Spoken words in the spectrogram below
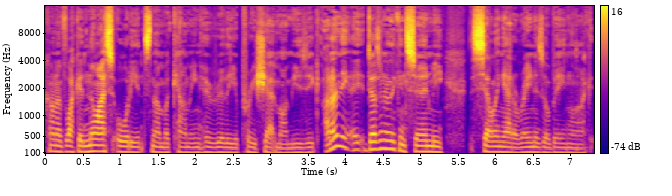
kind of like a nice audience number coming who really appreciate my music. I don't think it doesn't really concern me selling out arenas or being like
